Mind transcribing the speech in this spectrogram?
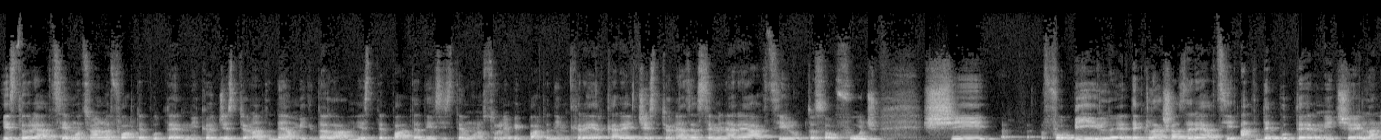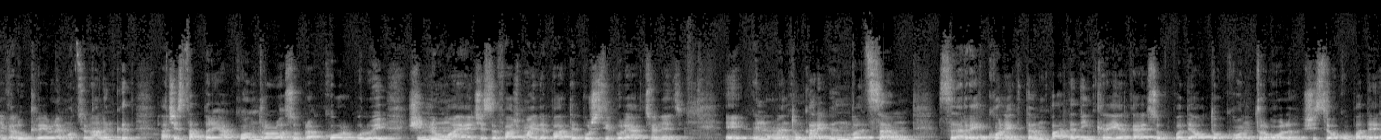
este o reacție emoțională foarte puternică, gestionată de amigdala, este partea din sistemul nostru limbic, partea din creier care gestionează asemenea reacții, luptă sau fugi și fobiile declanșează reacții atât de puternice la nivelul creierului emoțional încât acesta preia controlul asupra corpului și nu mai ai ce să faci mai departe, pur și simplu reacționezi. Ei, în momentul în care învățăm să reconectăm partea din creier care se ocupă de autocontrol și se ocupă de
